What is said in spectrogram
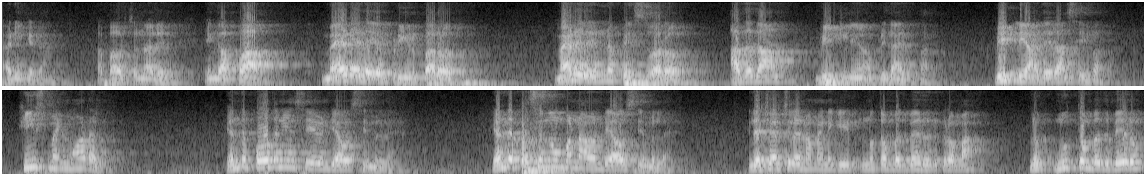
அப்படின்னு கேட்டாங்க. அப்பா அவர் சொன்னாரு எங்க அப்பா மேடையில் எப்படி இருப்பாரோ மேடையில் என்ன பேசுவாரோ அதை தான் வீட்லயும் அப்படிதான் இருப்பார். வீட்லேயும் அதே தான் செய்வார் ஹீஸ் மை மாடல் எந்த போதனையும் செய்ய வேண்டிய அவசியம் இல்லை. எந்த பிரசங்கமும் பண்ண வேண்டிய அவசியம் இல்லை. இந்த சர்ச்சில் நம்ம இன்னைக்கு நூற்றம்பது பேர் இருக்கிறோமா? நூ நூற்றம்பது பேரும்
